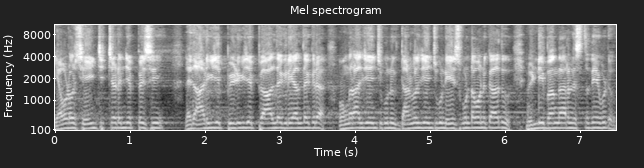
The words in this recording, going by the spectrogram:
ఎవడో చేయించిచ్చాడని చెప్పేసి లేదా ఆడికి చెప్పి ఈడికి చెప్పి వాళ్ళ దగ్గర వాళ్ళ దగ్గర ఉంగరాలు చేయించుకుని దండలు చేయించుకుని వేసుకుంటామని కాదు. వెండి బంగారాలు ఇస్తుంది దేవుడు.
